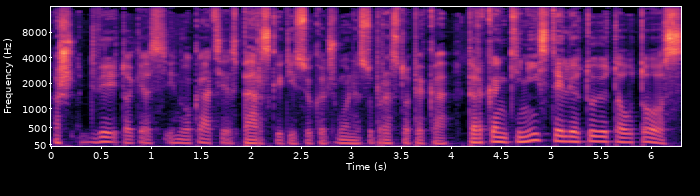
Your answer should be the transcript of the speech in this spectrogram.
aš dvi tokias invokacijas perskaitysiu, kad žmonės suprastų apie ką. Per kankinystę lietuvių tautos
